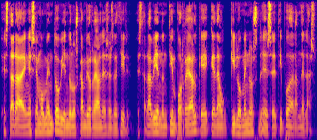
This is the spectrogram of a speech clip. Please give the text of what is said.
estará en ese momento viendo los cambios reales, es decir, estará viendo en tiempo real que queda un kilo menos de ese tipo de arandelas.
